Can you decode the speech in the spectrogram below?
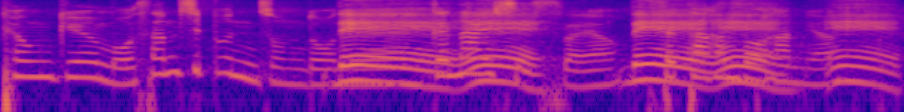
평균 뭐 30분 정도는 네, 끝날 예. 수 있어요. 네, 세탁 한번 예, 하면. 예.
